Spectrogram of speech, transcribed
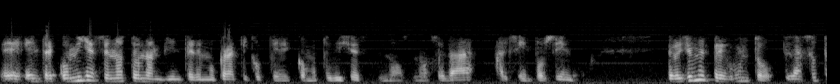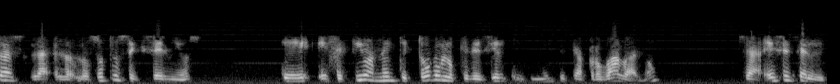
eh, entre comillas se nota un ambiente democrático que, como tú dices, no, no se da al 100%. Pero yo me pregunto, las otras, los otros sexenios, que efectivamente todo lo que decía el presidente se aprobaba, ¿no? O sea, ese es el,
